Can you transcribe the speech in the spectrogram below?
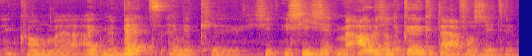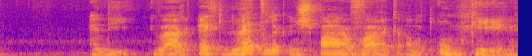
ik kwam uit mijn bed en ik, ik zie mijn ouders aan de keukentafel zitten. En die waren echt letterlijk een spaarvarken aan het omkeren.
